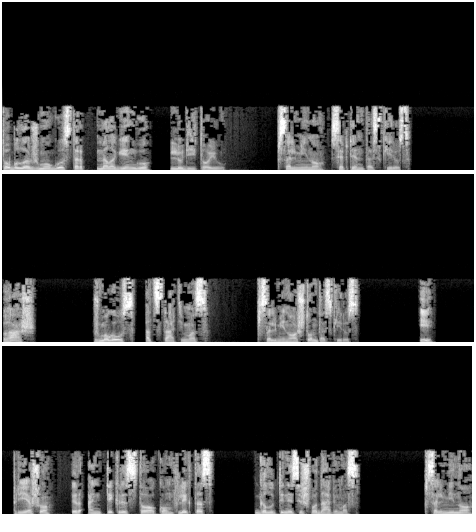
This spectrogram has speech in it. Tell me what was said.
Tobulas žmogus tarp melagingų liudytojų. Psalmino septintas skyrius. H. Žmogaus atstatymas. Psalmino aštuntas skyrius. I. Priešo ir antikristo konfliktas. Galutinis išvadavimas. Psalmino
